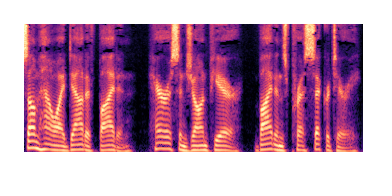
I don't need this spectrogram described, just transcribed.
Somehow I doubt if Biden, Harris, and Jean Pierre, Biden's press secretary,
